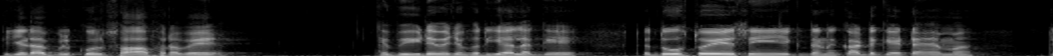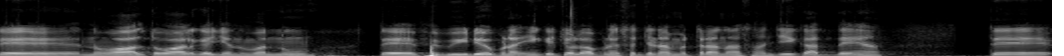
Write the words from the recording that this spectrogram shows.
ਕਿ ਜਿਹੜਾ ਬਿਲਕੁਲ ਸਾਫ਼ ਰਵੇ। ਇਹ ਵੀਡੀਓ ਵਿੱਚ ਵਧੀਆ ਲੱਗੇ। ਤੇ ਦੋਸਤੋ, ਇਹ ਅਸੀਂ ਇੱਕ ਦਿਨ ਕੱਢ ਕੇ ਟਾਈਮ ਤੇ ਨਵਾਲ ਤਵਾਲ ਕੇ ਜਨਵਰ ਨੂੰ। ਤੇ ਫਿਰ ਵੀਡੀਓ ਬਣਾਈ ਕਿ ਚਲੋ ਆਪਣੇ ਸੱਜਣਾ ਮਿੱਤਰਾਂ ਨਾਲ ਸਾਂਝੀ ਕਰਦੇ ਆ। ਤੇ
